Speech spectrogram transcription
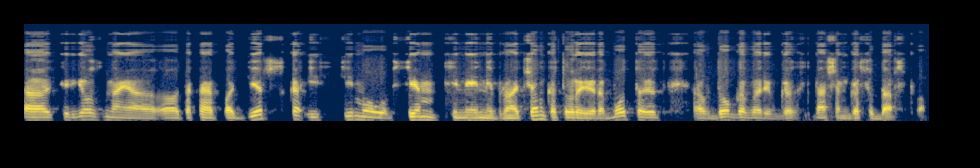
э, серьезная э, такая поддержка и стимул всем семейным врачам, которые работают э, в договоре в, с нашим государством.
